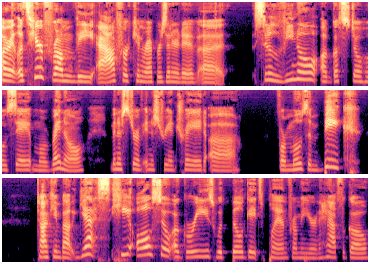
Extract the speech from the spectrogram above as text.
All right, let's hear from the African representative, uh, Silvino Augusto Jose Moreno, Minister of Industry and Trade uh, for Mozambique, talking about yes, he also agrees with Bill Gates' plan from a year and a half ago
